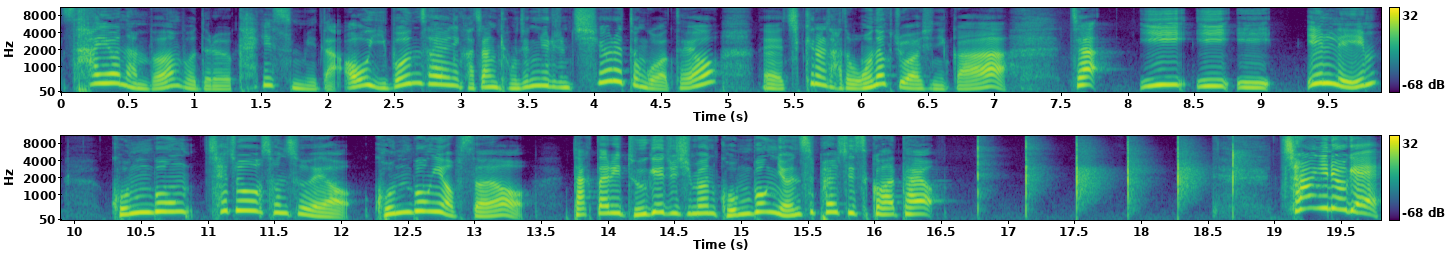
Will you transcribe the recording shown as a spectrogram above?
사연 한번 보도록 하겠습니다. 어 이번 사연이 가장 경쟁률이 좀 치열했던 것 같아요. 네, 치킨을 다들 워낙 좋아하시니까. 자 2221님 곤봉 체조 선수예요. 곤봉이 없어요. 닭다리 두 개 주시면 곤봉 연습할 수 있을 것 같아요. 창의력의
